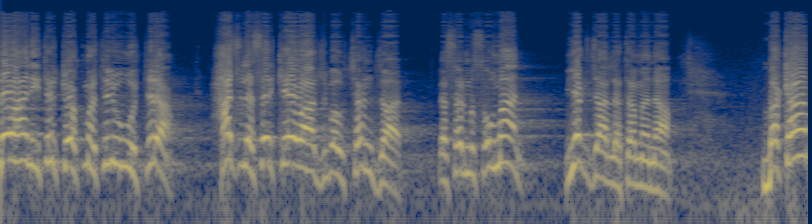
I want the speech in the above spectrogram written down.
لەوانی تر تۆکمەتر و ورترە حەج لەسەر کێ واجبە و چەند جار لەسەر مسلمان یەک جار لە تەمەنا بەکام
